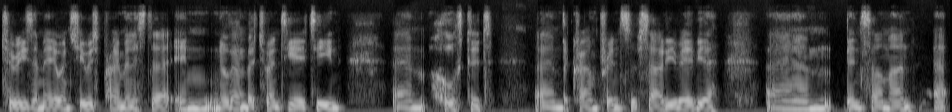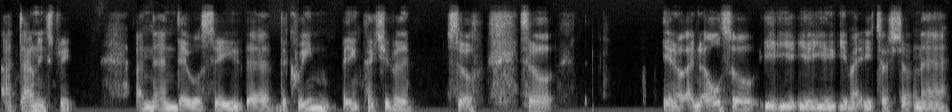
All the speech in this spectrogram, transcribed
Theresa May when she was prime minister in November 2018 um, hosted um, the Crown Prince of Saudi Arabia um, bin Salman uh, at Downing Street. And then they will see the the Queen being pictured with him. So so you know, and also you you you, you touched on there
